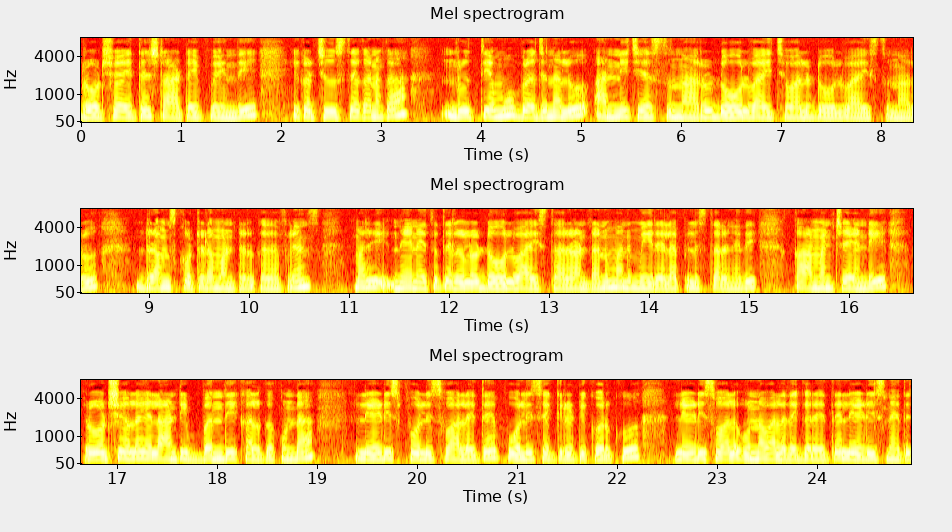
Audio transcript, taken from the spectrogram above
రోడ్ షో అయితే స్టార్ట్ అయిపోయింది. ఇక్కడ చూస్తే కనుక నృత్యము భజనలు అన్నీ చేస్తున్నారు. డోల్ వాయించే వాళ్ళు డోల్ వాయిస్తున్నారు. డ్రమ్స్ కొట్టడం అంటారు కదా ఫ్రెండ్స్. మరి నేనైతే తెలుగులో డోల్ వాయిస్తారు అంటాను. మరి మీరు ఎలా పిలుస్తారు అనేది కామెంట్ చేయండి. రోడ్ షోలో ఎలాంటి ఇబ్బంది కలగకుండా లేడీస్ పోలీస్ వాళ్ళైతే పోలీస్ సెక్యూరిటీ కొరకు లేడీస్ వాళ్ళు ఉన్న వాళ్ళ దగ్గర అయితే లేడీస్ని అయితే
